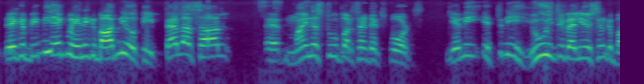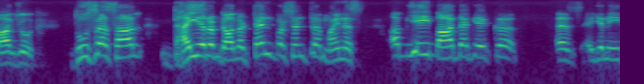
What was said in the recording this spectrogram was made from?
देखें बीबी एक महीने की बात नहीं होती। पहला साल माइनस टू परसेंट एक्सपोर्ट यानी इतनी ह्यूज डिवेल्यूएशन के बावजूद दूसरा साल ढाई अरब डॉलर टेन परसेंट माइनस अब यही बात है कि एक यानी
